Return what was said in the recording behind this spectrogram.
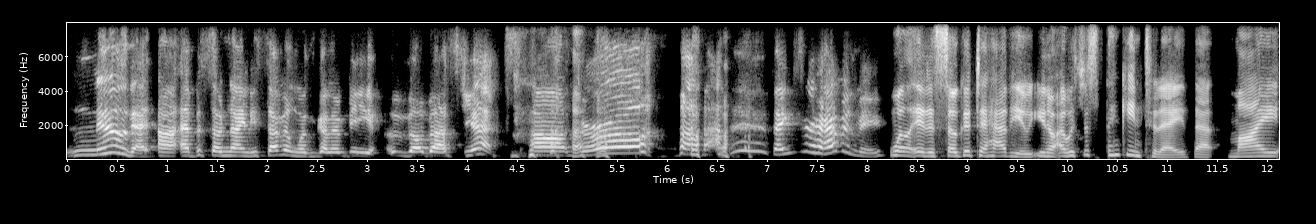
Who knew that uh, episode 97 was going to be the best yet? Uh, girl, thanks for having me. Well, it is so good to have you. You know, I was just thinking today that my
